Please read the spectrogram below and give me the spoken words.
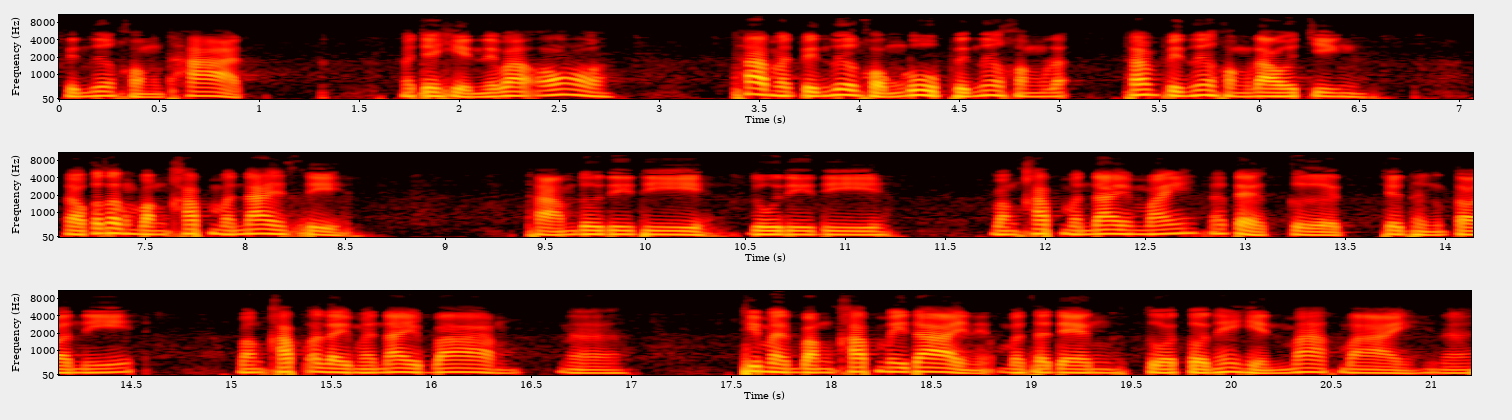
เป็นเรื่องของธาตุ มันจะเห็นเลยว่าอ๋อถ้ามันเป็นเรื่องของรูปเป็นเรื่องของถ้ามันเป็นเรื่องของเราจริง เราก็ต้องบังคับมันได้สิ ถามดูดีๆ ดูดีๆ บังคับมันได้ไหมตั้งแต่เกิดจนถึงตอนนี้ บังคับอะไรมันได้บ้างนะที่มันบังคับไม่ได้เนี่ยมันแสดงตัวตนให้เห็นมากมายนะ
